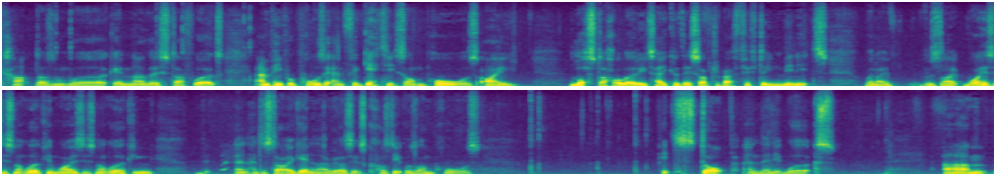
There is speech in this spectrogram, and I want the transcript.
cut doesn't work, and none of this stuff works. And people pause it and forget it's on pause. I lost a whole early take of this after about 15 minutes when I was like, why is this not working? Why is this not working? And had to start again, and I realised it's because it was on pause. Hit stop, and then it works. Um,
